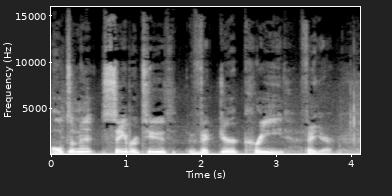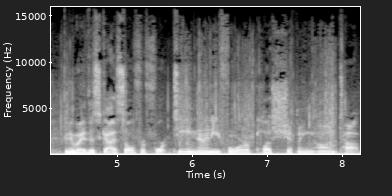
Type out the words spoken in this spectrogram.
Ultimate Sabretooth Victor Creed figure. Anyway, this guy sold for $14.94 plus shipping on top.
